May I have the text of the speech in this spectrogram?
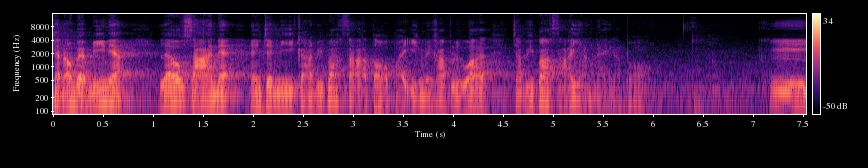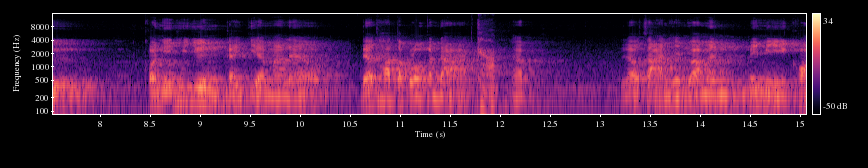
ฉันเอาแบบนี้เนี่ยแล้วศาลเนี่ยยังจะมีการพิพากษาต่อไปอีกไหมครับ หรือว่าจะพิพากษาอย่างไรครับพอคือกรณีที่ยื่นไกลเกลี่ยมาแล้ว แล้วถ้าตกลงกันได้ครับครับ แล้วศาลเห็นว่ามันไม่มีข้อ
